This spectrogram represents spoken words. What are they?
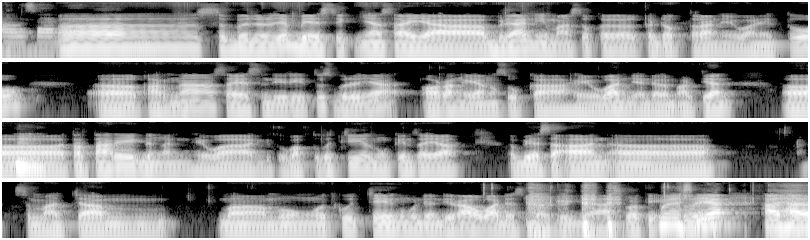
Alasan Eh sebenarnya basicnya saya berani masuk ke kedokteran hewan itu eh, karena saya sendiri itu sebenarnya orang yang suka hewan ya dalam artian eh, tertarik dengan hewan gitu. Waktu kecil mungkin saya kebiasaan eh, semacam memungut kucing kemudian dirawat dan sebagainya seperti itu. Sebenarnya hal-hal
